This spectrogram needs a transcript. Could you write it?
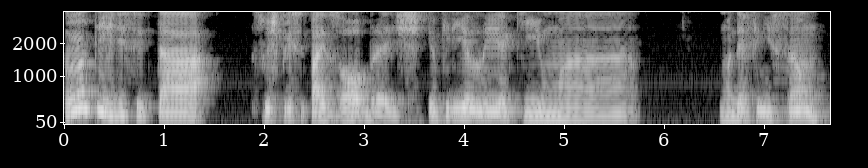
antes de citar suas principais obras, eu queria ler aqui uma, uma definição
